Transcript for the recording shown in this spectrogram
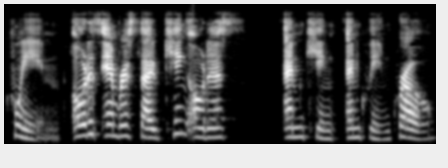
Queen. Otis Amber said King Otis and King and Queen Crow.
